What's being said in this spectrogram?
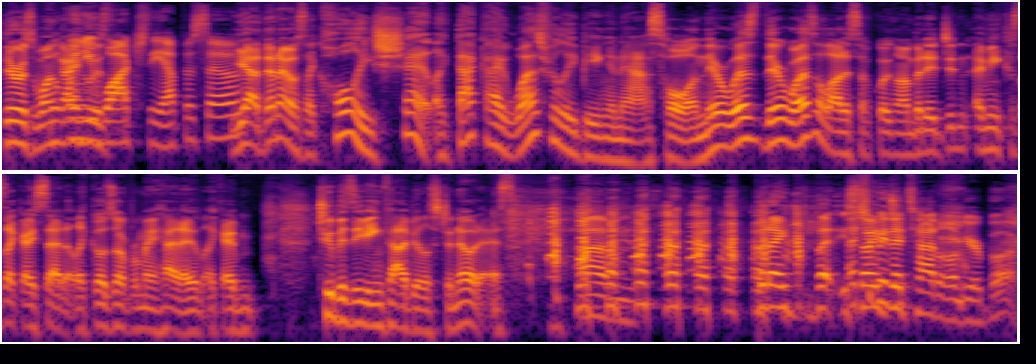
there was one But guy when who you was, watch the episode, yeah, then I was like, "Holy shit!" Like that guy was really being an asshole, and there was there was a lot of stuff going on, but it didn't. I mean, because like I said, it like goes over my head. I, like I'm too busy being fabulous to notice. Um, but I but That so should I be the title of your book.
